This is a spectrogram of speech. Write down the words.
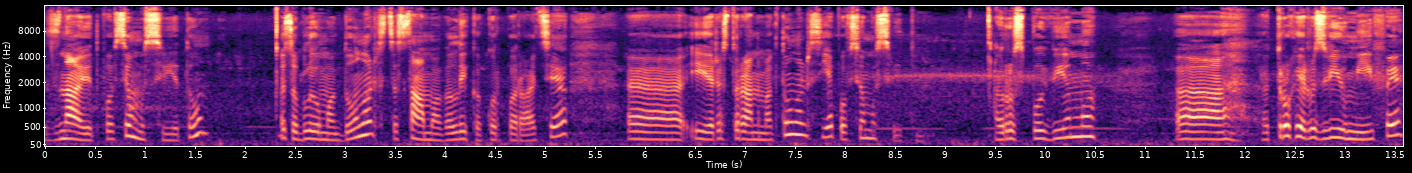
знають по всьому світу, особливо Макдональдс, це сама велика корпорація, е, і ресторани Макдональдс є по всьому світу. Розповім, е, трохи розвію міфи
